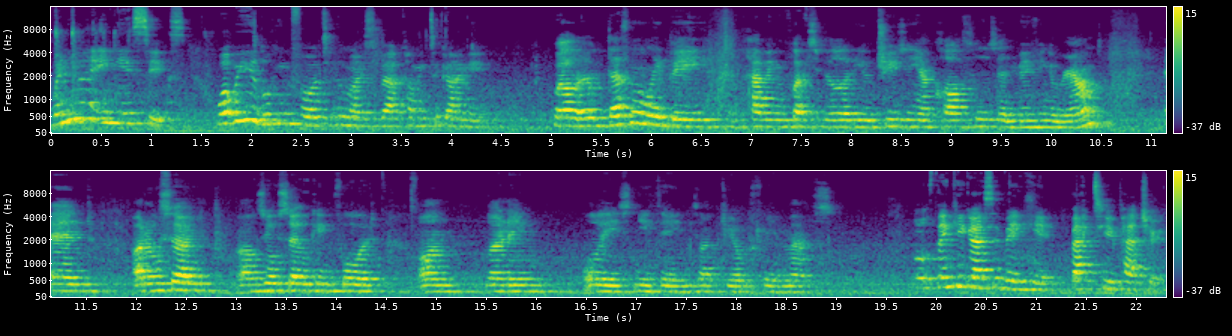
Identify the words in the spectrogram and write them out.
when you were in year six, what were you looking forward to the most about coming to Gymea? Well, it would definitely be having the flexibility of choosing our classes and moving around. And I'd also, I was also looking forward on learning all these new things like geography and maths. Well, thank you guys for being here. Back to you, Patrick.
